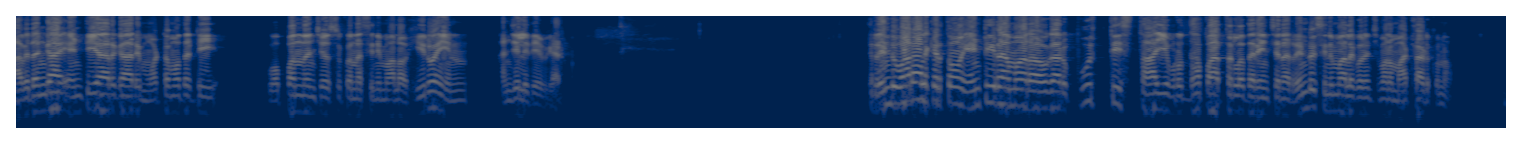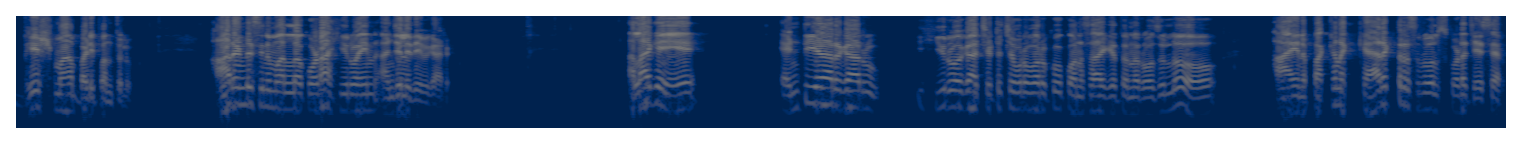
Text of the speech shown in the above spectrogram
ఆ విధంగా ఎన్టీఆర్ గారి మొట్టమొదటి ఒప్పందం చేసుకున్న సినిమాలో హీరోయిన్ అంజలిదేవి గారు. రెండు వారాల క్రితం ఎన్టీ రామారావు గారు పూర్తి స్థాయి వృద్ధ పాత్రలు ధరించిన రెండు సినిమాల గురించి మనం మాట్లాడుకున్నాం. భీష్మ బడిపంతులు. ఆ రెండు సినిమాల్లో కూడా హీరోయిన్ అంజలిదేవి గారు. అలాగే ఎన్టీఆర్ గారు హీరోగా చిట్ట చివరి వరకు కొనసాగుతున్న రోజుల్లో ఆయన పక్కన క్యారెక్టర్స్ రోల్స్ కూడా చేశారు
